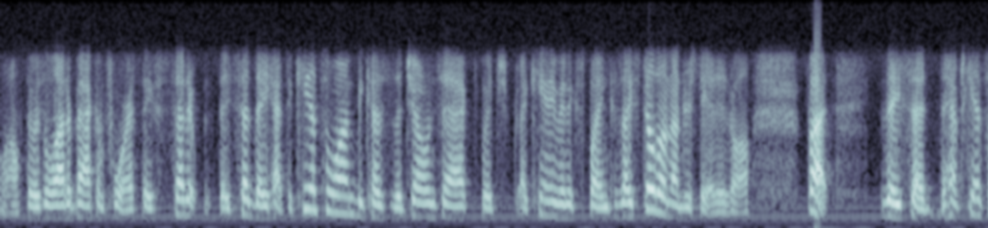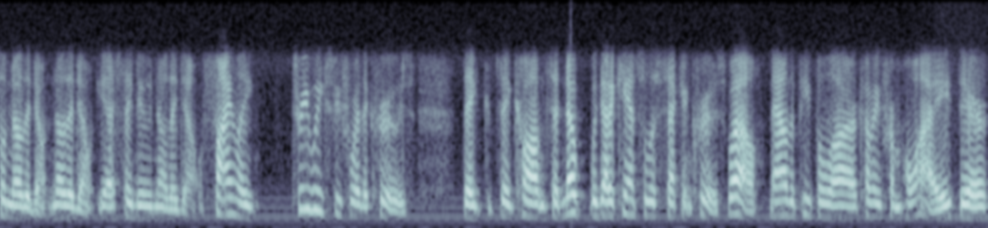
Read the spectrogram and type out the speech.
well, there was a lot of back and forth. They said it. They said they had to cancel one because of the Jones Act, which I can't even explain because I still don't understand it at all. But they said they have to cancel. No, they don't. No, they don't. Yes, they do. No, they don't. Finally, three weeks before the cruise, they they called and said, "Nope, we got to cancel the second cruise." Well, now the people are coming from Hawaii. They're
